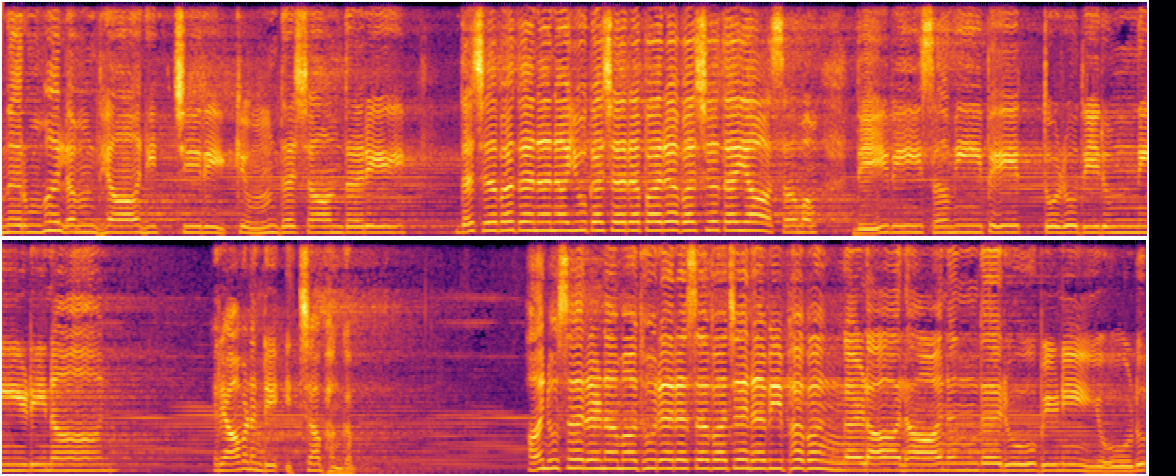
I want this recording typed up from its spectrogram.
നിർമ്മലം ധ്യാനിച്ചിരിക്കും ദശാന്തരേ. ദശവദനനയുഗശരപരവശതയാ സമം ദേവീ സമീപേ തൊഴുതിരും നീടിനാൻ. രാവണന്റെ ഇച്ഛാഭംഗം. അനുസരണ മധുരരസവചന വിഭവങ്ങളാൽ ആനന്ദരൂപിണിയോടു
